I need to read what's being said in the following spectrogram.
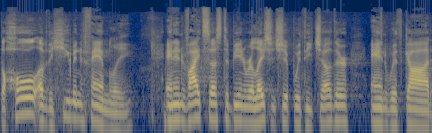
the whole of the human family and invites us to be in relationship with each other and with God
